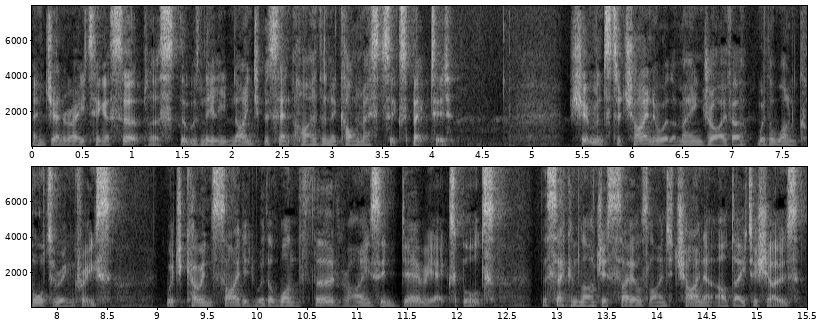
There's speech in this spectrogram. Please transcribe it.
and generating a surplus that was nearly 90% higher than economists expected. Shipments to China were the main driver, with a one quarter increase, which coincided with a one third rise in dairy exports, the second largest sales line to China, our data shows.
